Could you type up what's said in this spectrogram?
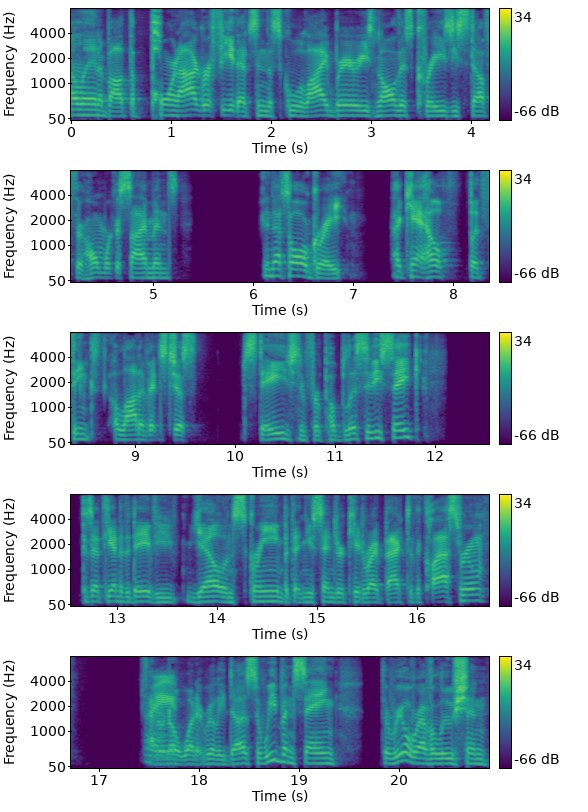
yelling about the pornography that's in the school libraries and all this crazy stuff, their homework assignments. And that's all great. I can't help but think a lot of it's just staged and for publicity's sake. Because at the end of the day, if you yell and scream, but then you send your kid right back to the classroom, I don't know what it really does. So we've been saying the real revolution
